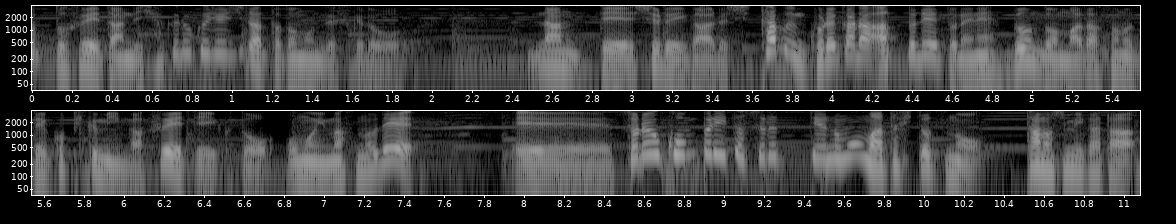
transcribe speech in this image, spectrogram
ちょっと増えたんで161だったと思うんですけどなんて種類があるし多分これからアップデートでねどんどんまたそのデコピクミンが増えていくと思いますので、えーそれをコンプリートするっていうのもまた一つの楽しみ方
